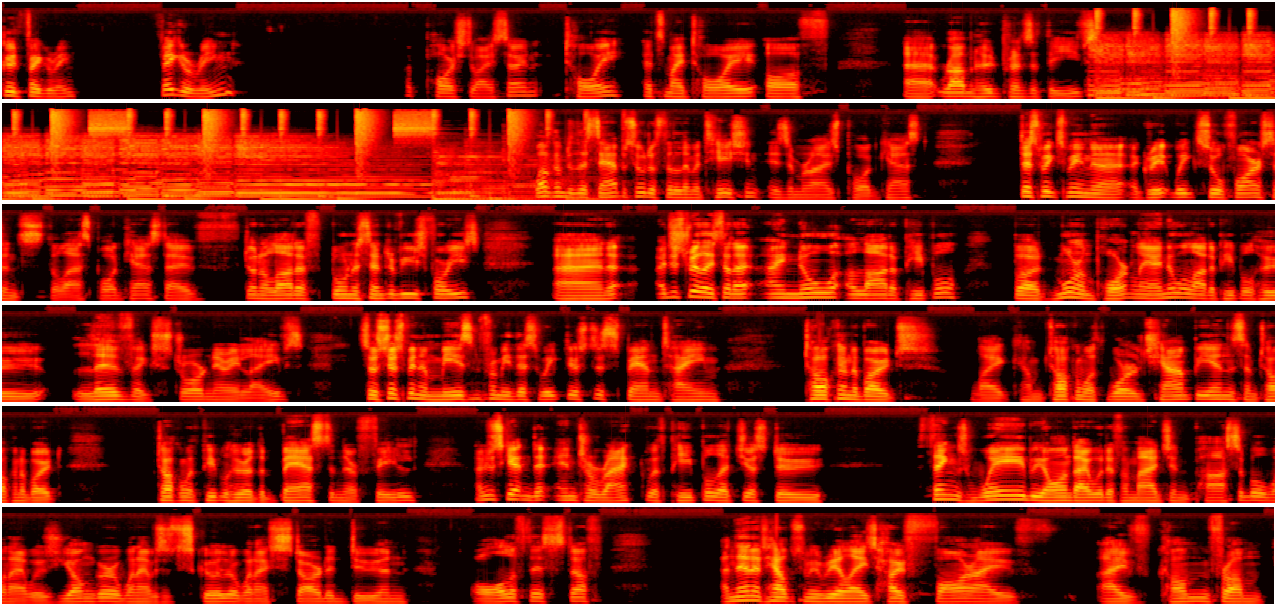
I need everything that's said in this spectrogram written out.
good figurine. Figurine? What posh do I sound? Toy. It's my toy of uh, Robin Hood, Prince of Thieves. Welcome to this episode of the Limitation is a Mirage podcast. This week's been a, a, great week so far since the last podcast. I've done a lot of bonus interviews for you, and I just realized that I, I know a lot of people, but more importantly, I know a lot of people who live extraordinary lives. So it's just been amazing for me this week just to spend time talking about, like, I'm talking with world champions, I'm talking about talking with people who are the best in their field. I'm just getting to interact with people that just do things way beyond I would have imagined possible when I was younger, when I was at school, or when I started doing all of this stuff. And then it helps me realize how far I've I've come from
